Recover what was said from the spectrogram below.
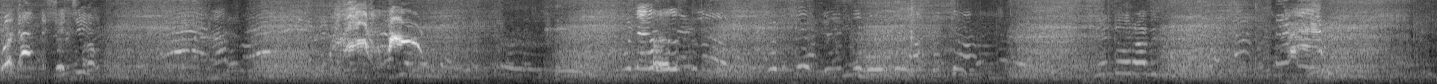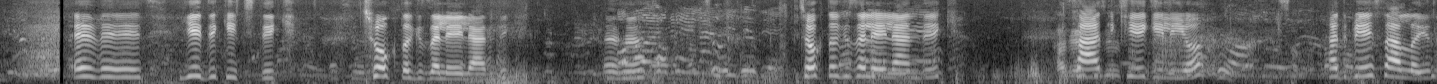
Buradan düşecek. Bu ne hızlı? Birisi hızlı yapacak. Evet. Yedik içtik. Çok da güzel eğlendik. Hı hı. Çok da güzel eğlendik. Saat herkese 2'ye geliyor. Hadi bir el sallayın.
